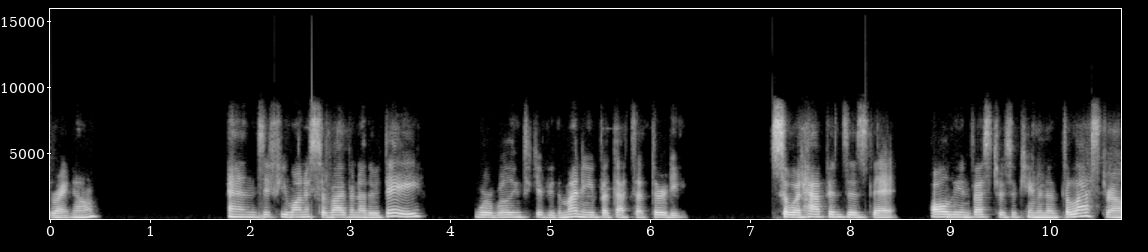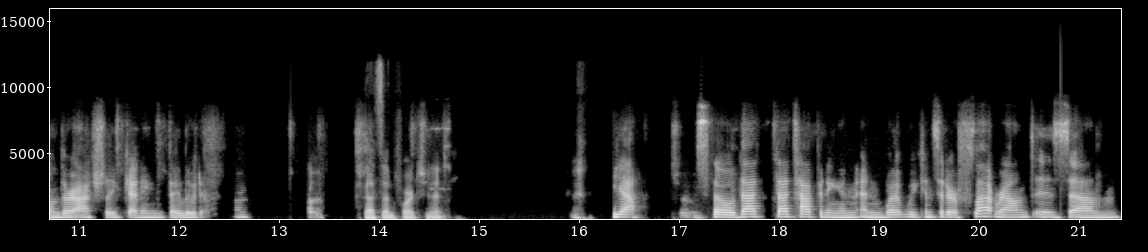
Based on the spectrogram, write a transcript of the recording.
right now. And if you want to survive another day, we're willing to give you the money, but that's at 30. So what happens is that all the investors who came in at the last round are actually getting diluted. That's unfortunate. yeah. So that that's happening, and and what we consider a flat round is um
